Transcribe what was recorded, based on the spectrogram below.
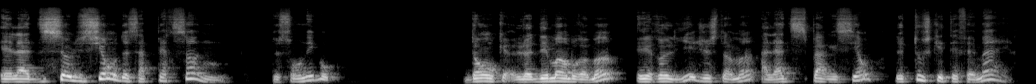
et la dissolution de sa personne, de son ego. Donc, le démembrement est relié justement à la disparition de tout ce qui est éphémère.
